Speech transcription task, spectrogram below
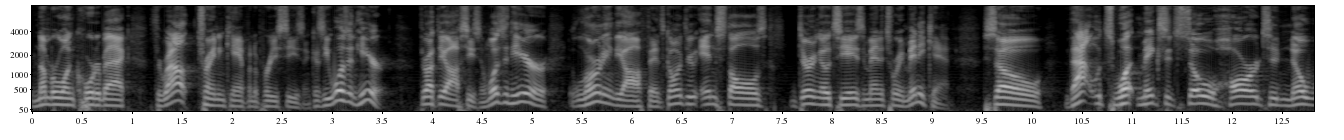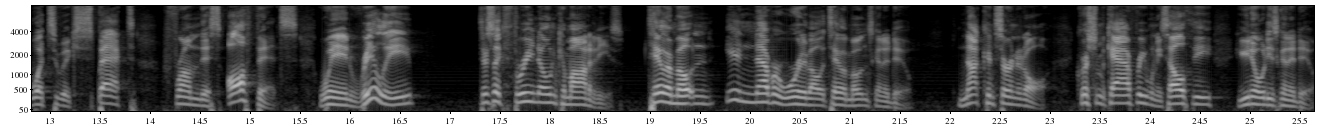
number one quarterback throughout training camp in the preseason because he wasn't here throughout the offseason, wasn't here learning the offense, going through installs during OTAs and mandatory minicamp. So that's what makes it so hard to know what to expect from this offense when really there's like three known commodities. Taylor Moton, you're never worried about what Taylor Moton's going to do. Not concerned at all. Christian McCaffrey, when he's healthy, you know what he's going to do.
